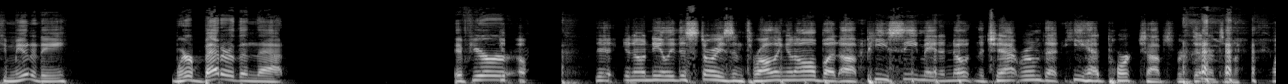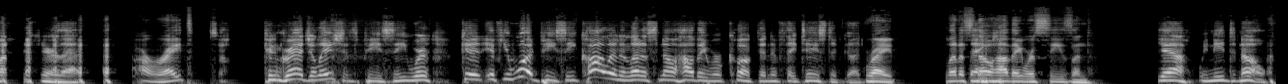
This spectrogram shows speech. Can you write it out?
community. We're better than that. If you're. You know, you know, Neeley, this story is enthralling and all, but uh, PC made a note in the chat room that he had pork chops for dinner tonight. I Wanted to share that. All right. Congratulations, PC. We're if you would, PC, call in and let us know how they were cooked and if they tasted good. Right. Let us Thank know you. how they were seasoned. Yeah, we need to know.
